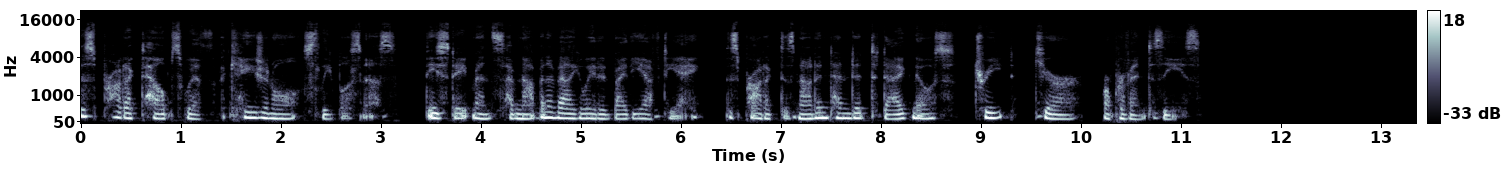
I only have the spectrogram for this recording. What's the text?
This product helps with occasional sleeplessness. These statements have not been evaluated by the FDA. This product is not intended to diagnose, treat, cure, or prevent disease.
